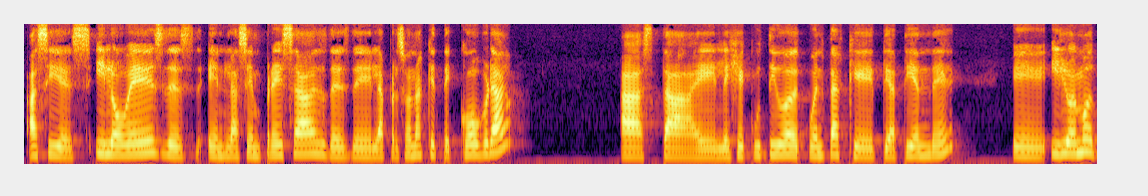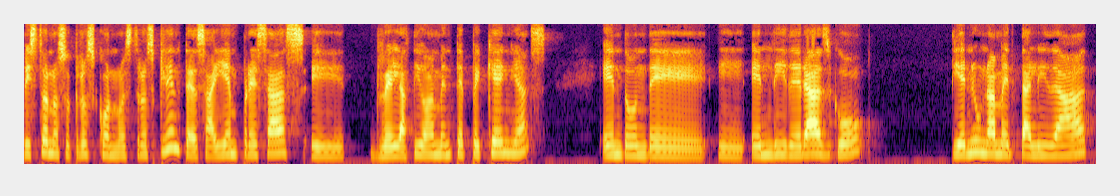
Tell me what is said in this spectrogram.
Así es. Y lo ves en las empresas desde la persona que te cobra hasta el ejecutivo de cuenta que te atiende. Eh, y lo hemos visto nosotros con nuestros clientes. Hay empresas eh, relativamente pequeñas en donde el liderazgo tiene una mentalidad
